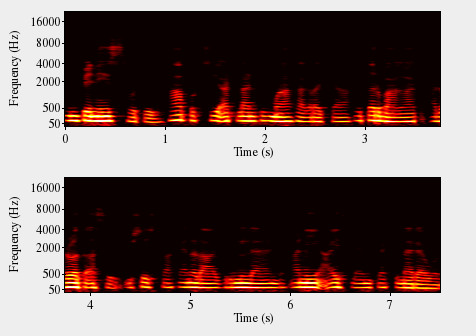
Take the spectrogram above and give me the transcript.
इम्पेनिस होते. हा पक्षी अटलांटिक महासागराच्या उत्तर भागात आढळत असे. विशेषतः कॅनडा ग्रीनलँड आणि आईसलँडच्या किनाऱ्यावर.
